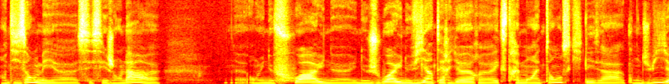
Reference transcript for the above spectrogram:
en disant mais ces gens-là ont une foi, une, joie, une vie intérieure extrêmement intense qui les a conduits.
